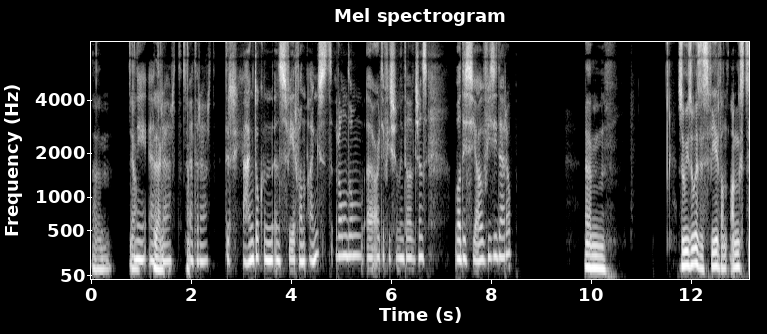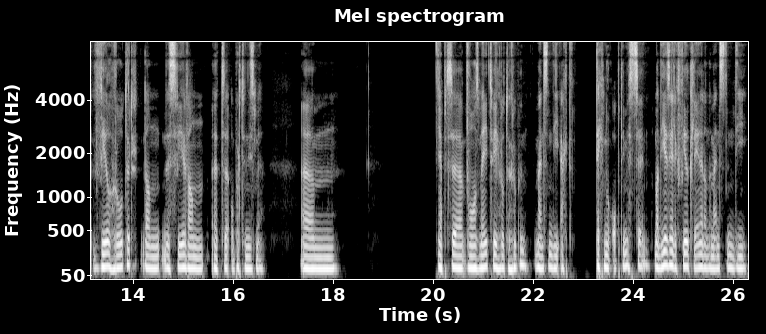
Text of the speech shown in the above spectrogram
ehm, ja, nee, uiteraard, Ja. uiteraard. Er hangt ook een, een sfeer van angst rondom eh, artificial intelligence. Wat is jouw visie daarop? Ehm, sowieso is de sfeer van angst veel groter dan de sfeer van het eh, opportunisme. Ehm, je hebt eh, volgens mij twee grote groepen. Mensen die echt techno-optimist zijn, maar die is eigenlijk veel kleiner dan de mensen die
